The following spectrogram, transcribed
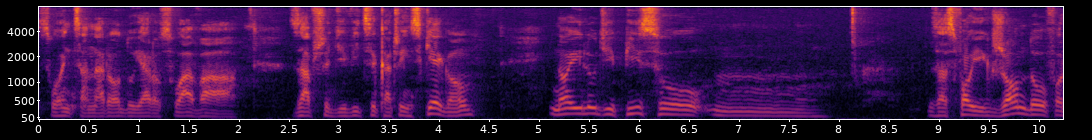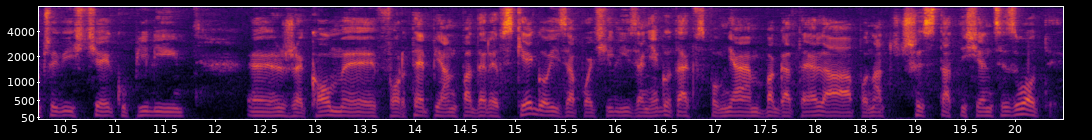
Słońca Narodu Jarosława, zawsze dziewicy Kaczyńskiego, no i ludzi PiSu mm, za swoich rządów oczywiście kupili e, rzekomy fortepian Paderewskiego i zapłacili za niego, tak jak wspomniałem, bagatela ponad 300 tysięcy złotych.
